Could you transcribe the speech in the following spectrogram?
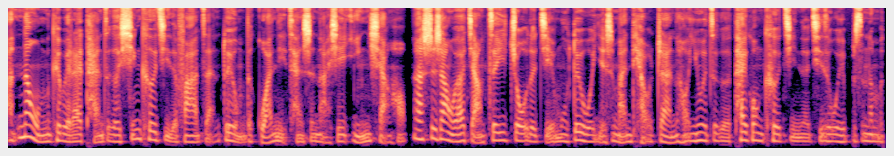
啊，那我们可不可以来谈这个新科技的发展对我们的管理产生哪些影响哈？那事实上我要讲这一周的节目对我也是蛮挑战的哈，因为这个太空科技呢，其实我也不是那么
